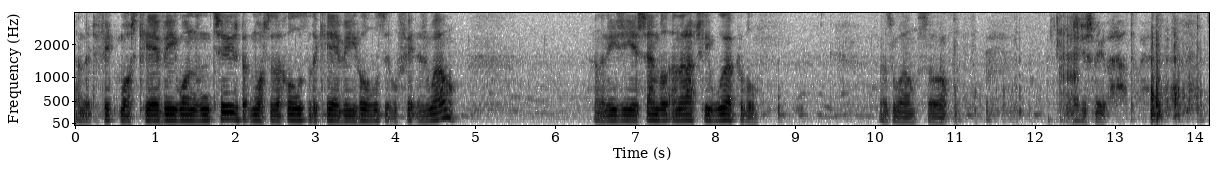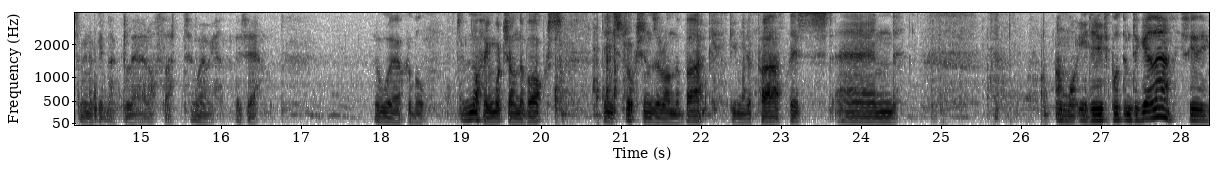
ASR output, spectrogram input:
And they fit most KV ones and twos but most of the hulls are the KV hulls it will fit as well. And they're easy to assemble and they're actually workable as well. So I'll just move that out the way so we're not getting that glare off that where we are. This here. The workable. So nothing much on the box. The instructions are on the back. Give me the part list and and what you do to put them together. You see they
